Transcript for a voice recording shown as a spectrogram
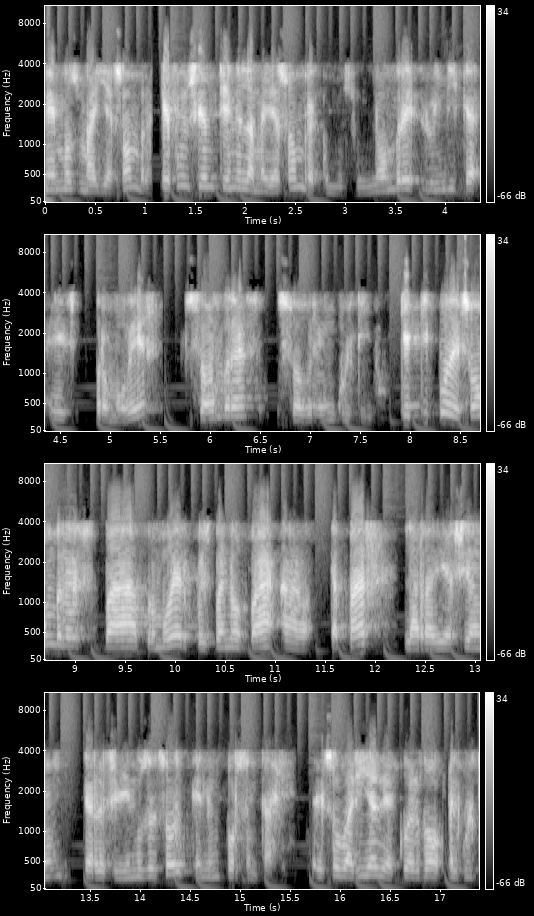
Tenemos malla sombra. ¿Qué función tiene la malla sombra? Como su nombre lo indica, es promover sombras sobre un cultivo. ¿Qué tipo de sombras va a promover? Pues bueno, va a tapar la radiación que recibimos del sol en un porcentaje. Eso varía de acuerdo al cultivo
